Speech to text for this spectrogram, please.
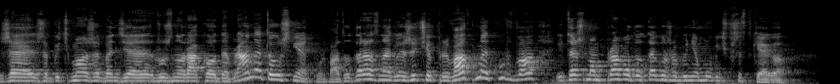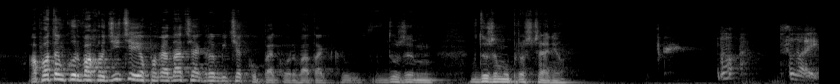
że, że być może będzie różnorako odebrane, to już nie, kurwa. To teraz nagle życie prywatne, kurwa, i też mam prawo do tego, żeby nie mówić wszystkiego. A potem kurwa chodzicie i opowiadacie, jak robicie kupę, kurwa, tak w dużym, w dużym uproszczeniu. Słuchaj,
